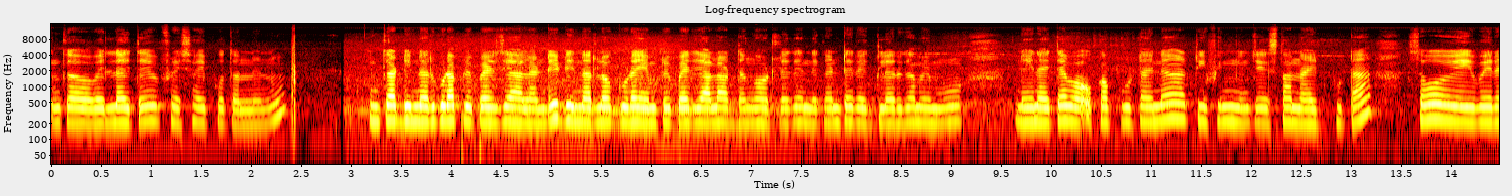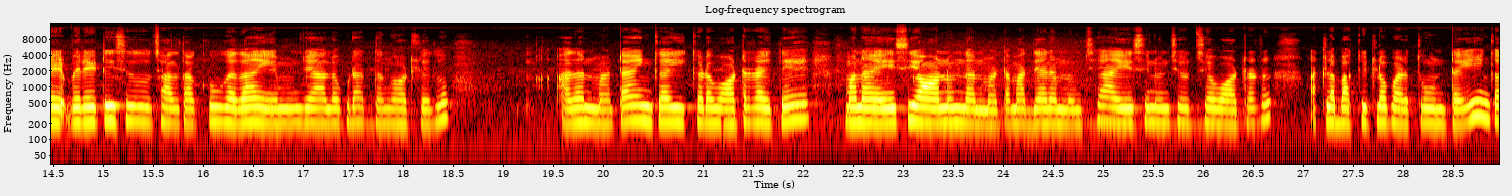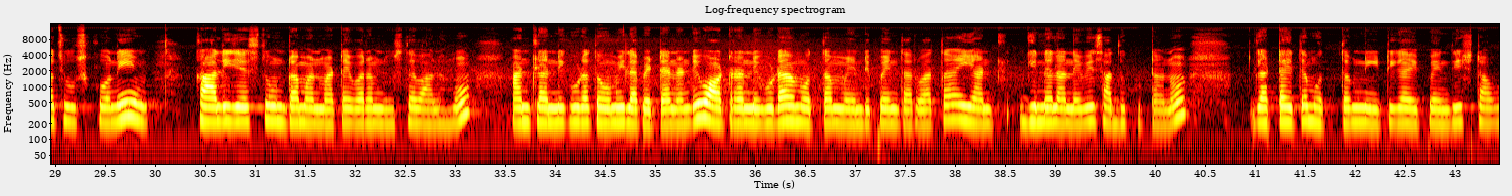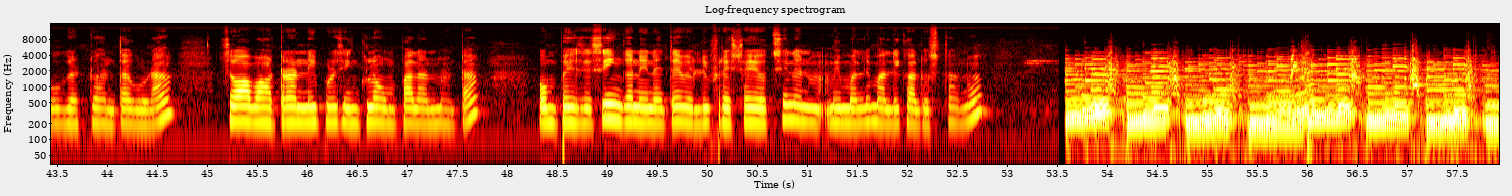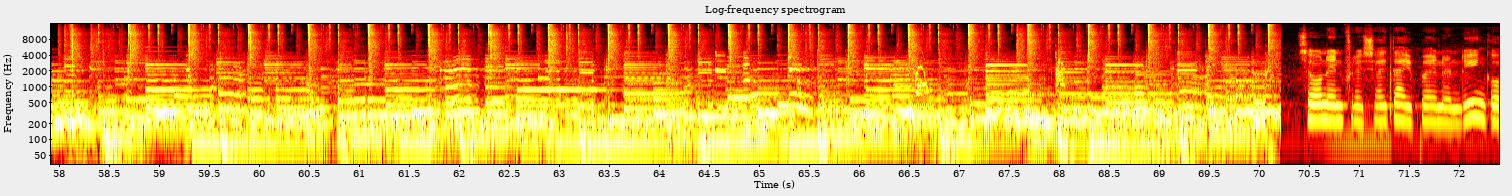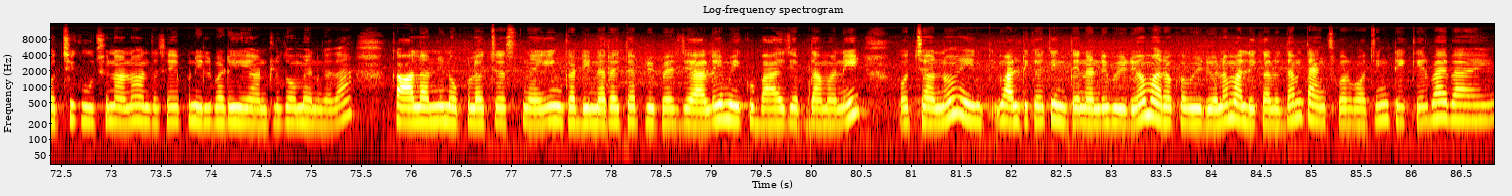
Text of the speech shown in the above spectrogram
ఇంకా వెళ్ళైతే ఫ్రెష్ అయిపోతాను నేను. ఇంకా డిన్నర్ కూడా ప్రిపేర్ చేయాలండి. డిన్నర్లో కూడా ఏం ప్రిపేర్ చేయాలో అర్థం కావట్లేదు ఎందుకంటే రెగ్యులర్గా మేము నేనైతే ఒక పూట అయినా టిఫిన్ చేస్తాను నైట్ పూట. సో వెరై వెరైటీస్ చాలా తక్కువ కదా ఏం చేయాలో కూడా అర్థం కావట్లేదు. అదనమాట. ఇంకా ఇక్కడ వాటర్ అయితే మన ఏసీ ఆన్ ఉందన్నమాట మధ్యాహ్నం నుంచి ఆ ఏసీ నుంచి వచ్చే వాటర్ అట్లా బకెట్లో పడుతూ ఉంటాయి. ఇంకా చూసుకొని ఖాళీ చేస్తూ ఉంటాం అనమాట ఎవరం చూస్తే వాళ్ళము. అంట్లన్నీ కూడా తోమి ఇలా పెట్టానండి. వాటర్ అన్నీ కూడా మొత్తం ఎండిపోయిన తర్వాత ఈ అంట్ గిన్నెలు అనేవి సర్దుకుంటాను. గట్టు అయితే మొత్తం నీట్గా అయిపోయింది స్టవ్ గట్టు అంతా కూడా. సో ఆ వాటర్ అన్నీ ఇప్పుడు సింక్లో వంపాలన్నమాట. వంపేసేసి ఇంకా నేనైతే వెళ్ళి ఫ్రెష్ అయ్యి వచ్చి నేను మిమ్మల్ని మళ్ళీ కలుస్తాను. ఫ్రెష్ అయితే అయిపోయానండి. ఇంకా వచ్చి కూర్చున్నాను. అంతసేపు నిలబడి అంట్లు తోమాను కదా. కాలన్నీ నొప్పులు వచ్చేస్తున్నాయి. ఇంకా డిన్నర్ అయితే ప్రిపేర్ చేయాలి. మీకు బాయ్ చెప్దామని వచ్చాను. వాళ్ళకైతే ఇంతేనండి వీడియో. మరొక వీడియోలో మళ్ళీ కలుద్దాం. Thanks for watching. Take care. Bye bye.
